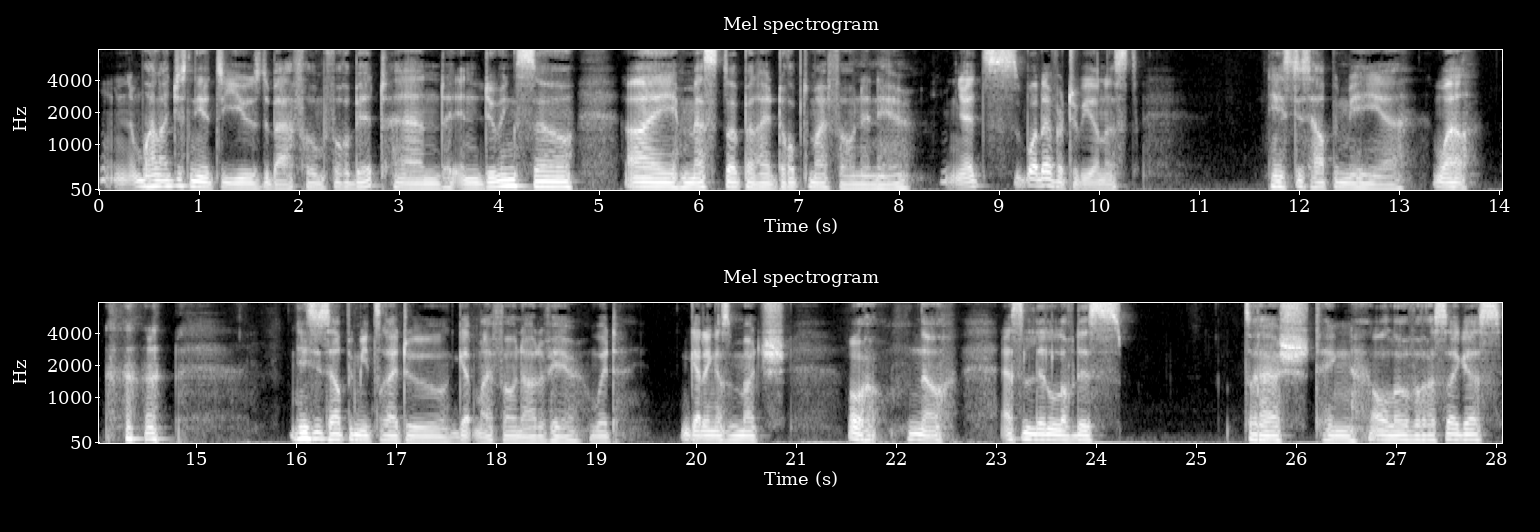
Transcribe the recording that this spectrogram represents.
Well, I just needed to use the bathroom for a bit, and in doing so, I messed up and I dropped my phone in here. It's whatever, to be honest. He's just helping me, uh, well. He's just helping me try to get my phone out of here with getting as much, oh no, as little of this trash thing all over us, I guess.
